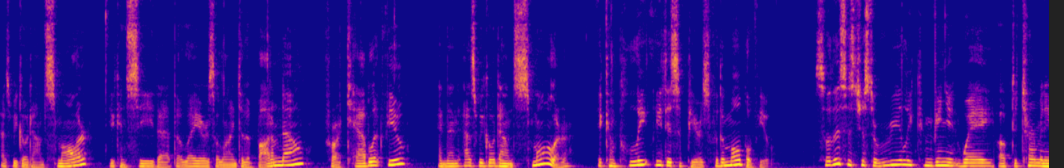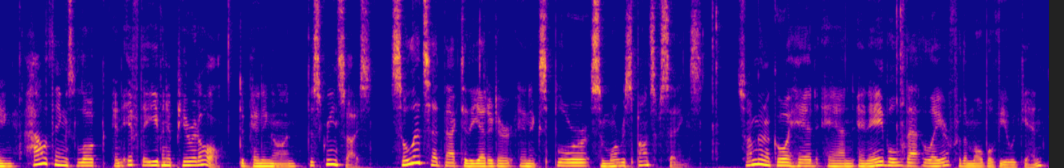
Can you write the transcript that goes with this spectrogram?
As we go down smaller, you can see that the layer is aligned to the bottom now for our tablet view. And then as we go down smaller, it completely disappears for the mobile view. So this is just a really convenient way of determining how things look and if they even appear at all, depending on the screen size. So let's head back to the editor and explore some more responsive settings. So I'm going to go ahead and enable that layer for the mobile view again.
